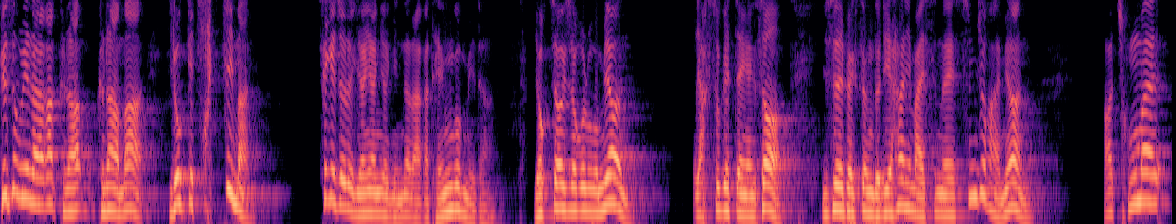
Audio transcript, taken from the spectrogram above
그래서 우리나라가 그나, 그나마 이렇게 작지만 세계적으로 영향력 있는 나라가 된 겁니다. 역사적으로 보면 약속의 땅에서 이스라엘 백성들이 하나님 말씀에 순종하면 아, 정말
